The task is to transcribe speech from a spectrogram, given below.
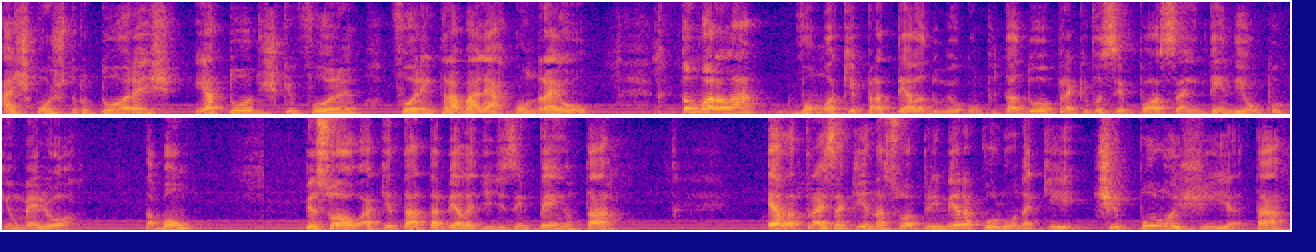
às construtoras e a todos que forem, forem trabalhar com drywall. Então bora lá, vamos aqui para a tela do meu computador para que você possa entender um pouquinho melhor, tá bom? Pessoal, aqui está a tabela de desempenho, tá? Ela traz aqui na sua primeira coluna aqui tipologia, tá?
